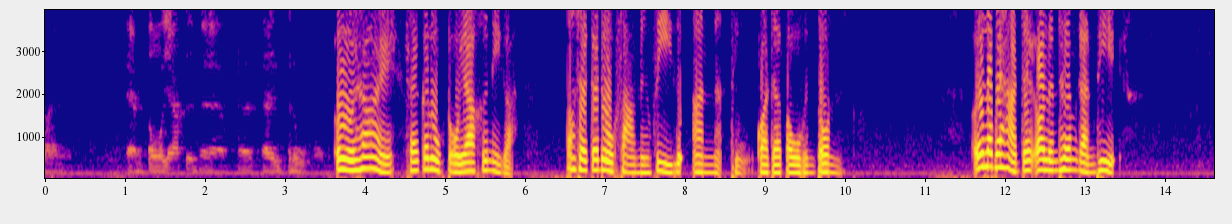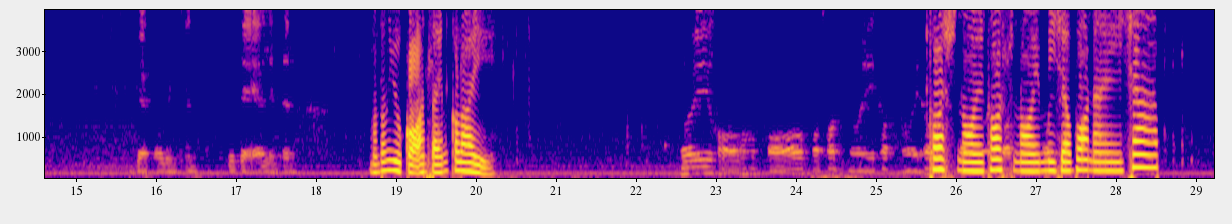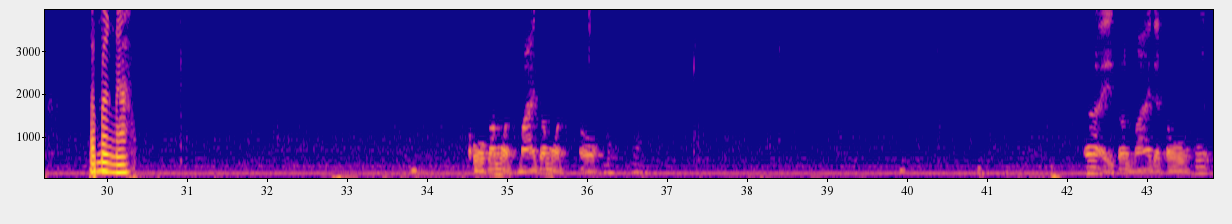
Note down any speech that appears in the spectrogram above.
แถมโตยากขึ้นด้วยนะครับถ้าใช้กระดูกครับเออใช่ ใช้กระดูกโตยากขึ้นอีกอะ ต้องใช้กระดูกสามถึงสี่อันน่ะ ถึงกว่าจะโตเป็นต้น เอ้ย เราไปหาแจ็คออเรนเทิร์นกันพี่ แจ็คออเรนเทนไม่แต่แอดเลนเทนมันต้องอยู่เกาะอันแสนไกล เฮ้ยขอขอขอทอดหน่อยทอดหน่อยทอชหน่อยทอชหน่อยมีเฉพาะในชาบแป๊บหนึงนะ โคก็หมดไม้ก็หมดโอ้เมื่อไหร่ต้นไม้จะโตเฮ้ย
